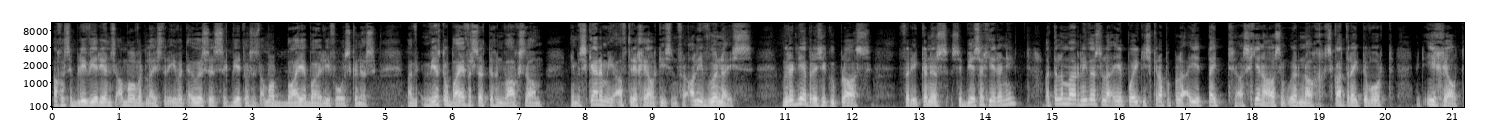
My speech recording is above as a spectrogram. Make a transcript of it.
Ag asseblief weer eens almal wat luister, jy wat ouers is, ek weet ons is almal baie baie lief vir ons kinders. Maar wees tog baie versigtig en waaksaam en beskerm u aftreegeldjies en vir al die woonhuis. Moet dit nie 'n risiko plaas vir die kinders se besighede nie. Laat hulle maar liewer hulle eie potjies skrap op hulle eie tyd. Daar's geen haas om oornag skatryk te word met u geld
